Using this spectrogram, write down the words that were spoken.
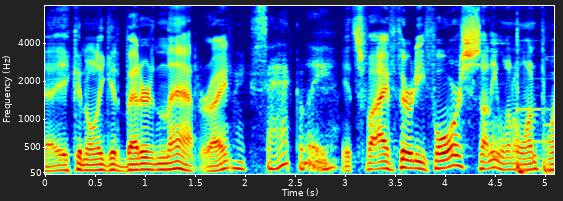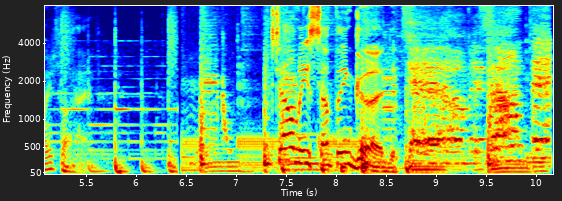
Uh, it can only get better than that, right? exactly. It's 534, Sunny 101.5. Tell me something good. Tell me something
